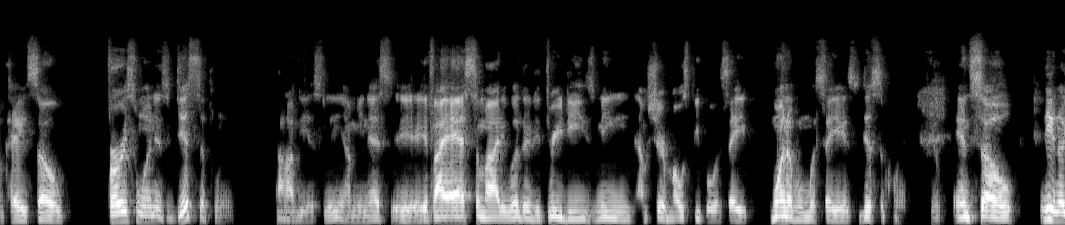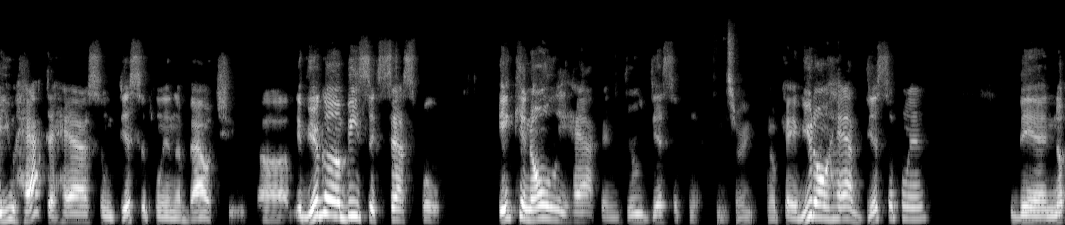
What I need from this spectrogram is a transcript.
Okay. So first one is discipline. Mm-hmm. Obviously, I mean that's if I ask somebody what do the three Ds mean, I'm sure most people would say one of them would say is discipline. Yep. And so you know you have to have some discipline about you. Uh, if you're going to be successful, it can only happen through discipline. That's right. Okay. If you don't have discipline, then no,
